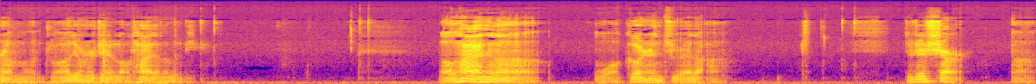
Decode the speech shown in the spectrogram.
上呢，主要就是这老太太的问题。老太太呢，我个人觉得啊，就这事儿啊，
